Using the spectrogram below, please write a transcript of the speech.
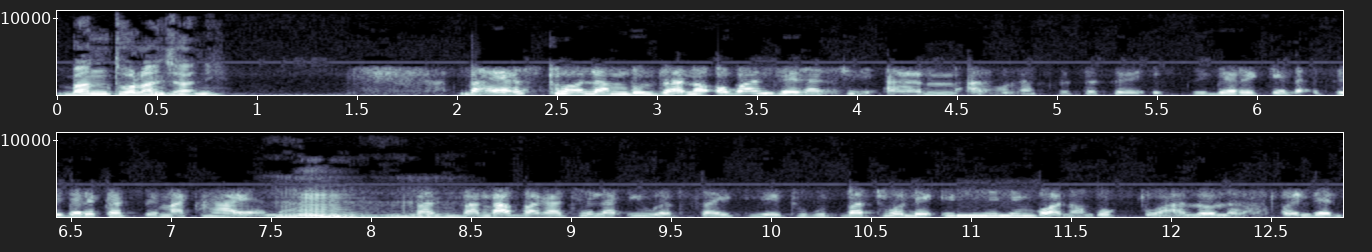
banithola njani bayasithola mbuzana. Okwanje nathi um akuna siberekela sibereka semakhaya na but bangavakathela i-website yethu ukuthi bathole imininingwana ngokugcwalo lapho and then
